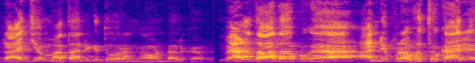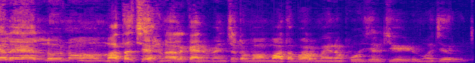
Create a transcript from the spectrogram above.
రాజ్యం మతానికి దూరంగా ఉండాలి కాబట్టి ఇవాళ దాదాపుగా అన్ని ప్రభుత్వ కార్యాలయాల్లోనూ మత చిహ్నాలు కనిపించడమో మతపరమైన పూజలు చేయడమో జరుగుతుంది.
